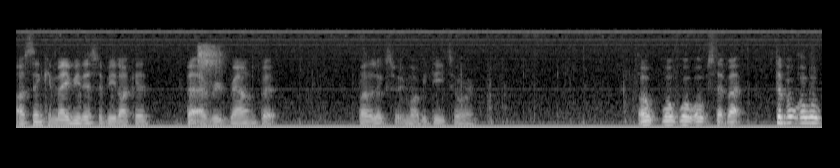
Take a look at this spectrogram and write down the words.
I was thinking maybe this would be like a better route round, but by the looks of it, it might be detouring. Oh, whoa, whoa, whoa, step back. Step, whoa, whoa,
